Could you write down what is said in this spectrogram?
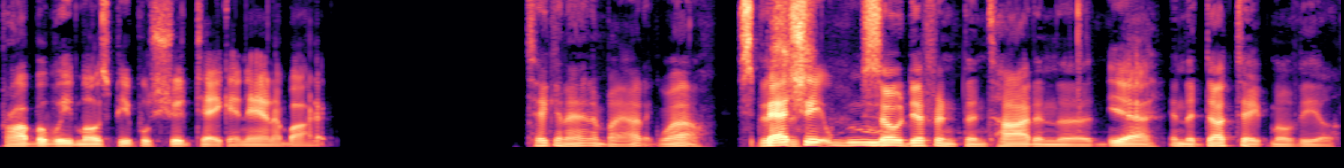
probably most people should take an antibiotic. Take an antibiotic. Wow, Especially this is so different than Todd in the yeah, in the duct tape mobile.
